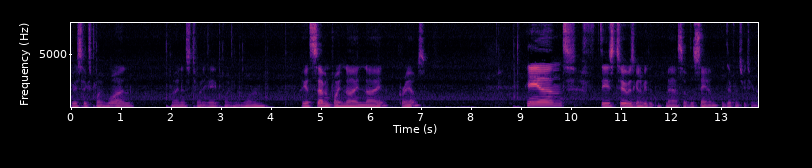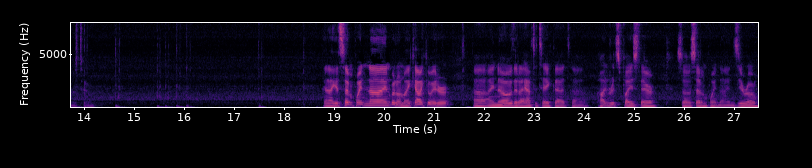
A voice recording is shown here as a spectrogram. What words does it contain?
36.1 minus 28.11. I get 7.99 grams. And these two is going to be the mass of the sand, the difference between those two. And I get 7.9, but on my calculator, uh, I know that I have to take that uh, hundredths place there, so 7.90.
